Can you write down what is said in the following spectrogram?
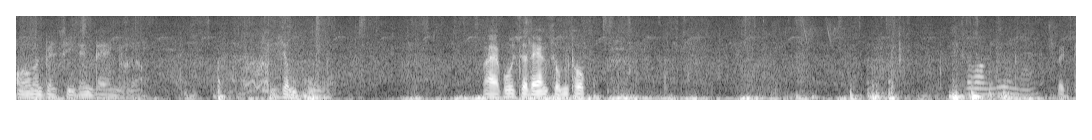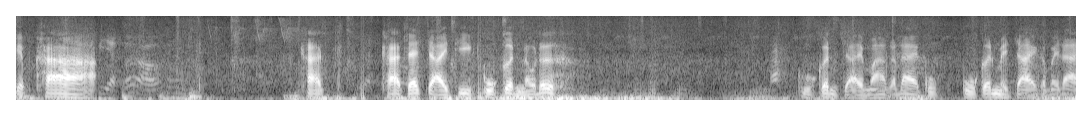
อ๋อ มันเป็นสีแดงๆอยู่แล้ว สีชมพูไปผู้แสดงสมทบๆระวังลื่นนะ ไปเก็บค่า ค่า ค่าใช้จ่ายที่ Google เอาเด้อ Google จ่ายมาก็ได้ Google ไม่จ่ายก็ไม่ได้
